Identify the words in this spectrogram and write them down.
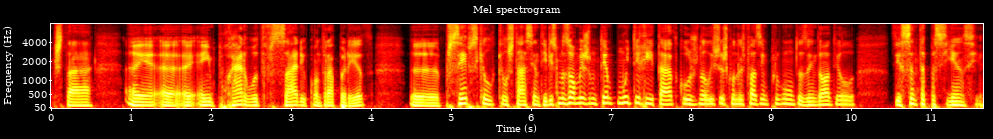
que está a, a, a empurrar o adversário contra a parede. Uh, percebe-se que ele, que ele está a sentir isso, mas ao mesmo tempo muito irritado com os jornalistas quando lhe fazem perguntas. Ainda ontem ele dizia santa paciência.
